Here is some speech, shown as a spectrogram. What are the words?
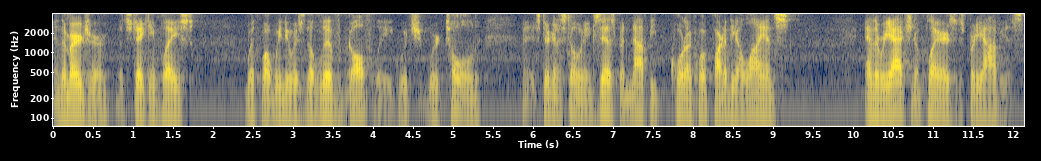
and the merger that's taking place with what we knew as the LIV Golf League, which we're told uh, is still going to still exist, but not be quote unquote part of the alliance. And the reaction of players is pretty obvious.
